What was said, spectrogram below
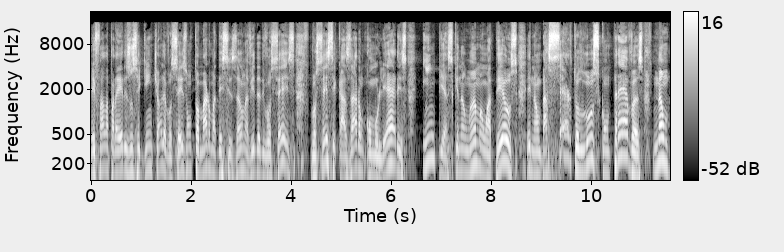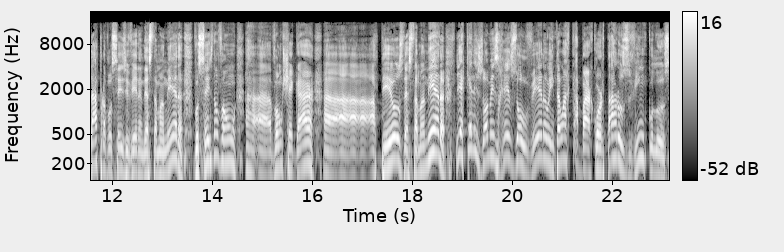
e fala para eles o seguinte: olha, vocês vão tomar uma decisão na vida de vocês. Vocês se casaram com mulheres ímpias que não amam a Deus e não dá certo luz com trevas. Não dá para vocês viverem desta maneira. Vocês não vão, ah, ah, vão chegar a, a, a Deus desta maneira. E aqueles homens resolveram então acabar, cortar os vínculos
